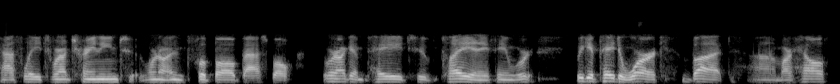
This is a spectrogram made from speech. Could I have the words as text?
athletes. We're not training to. We're not in football, basketball. We're not getting paid to play anything. We're we get paid to work, but um, our health,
